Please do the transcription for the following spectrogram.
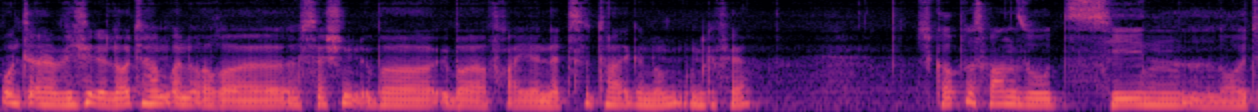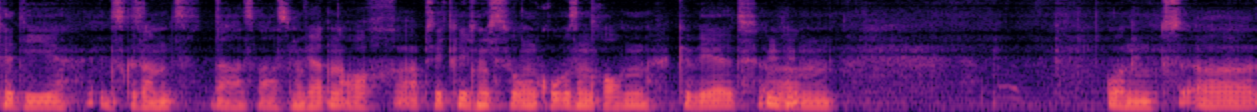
Und äh, wie viele Leute haben an eurer Session über, über freie Netze teilgenommen ungefähr? Ich glaube, das waren so zehn Leute, die insgesamt da saßen. Wir hatten auch absichtlich nicht so einen großen Raum gewählt. Mhm. Ähm, und äh,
